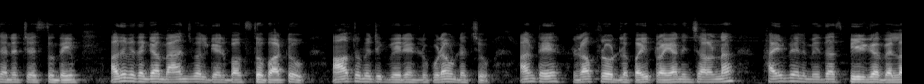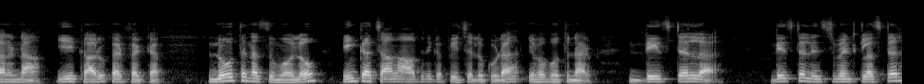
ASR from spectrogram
generate చేస్తుంది. అదేవిధంగా మాన్యువల్ గేర్ బాక్స్తో పాటు ఆటోమేటిక్ వేరియంట్లు కూడా ఉండొచ్చు. అంటే రఫ్ రోడ్లపై ప్రయాణించాలన్నా హైవేల మీద స్పీడ్గా వెళ్ళాలన్నా ఈ కారు పెర్ఫెక్ట్ నూతన సుమోలో ఇంకా చాలా ఆధునిక ఫీచర్లు కూడా ఇవ్వబోతున్నారు. Digital digital instrument cluster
